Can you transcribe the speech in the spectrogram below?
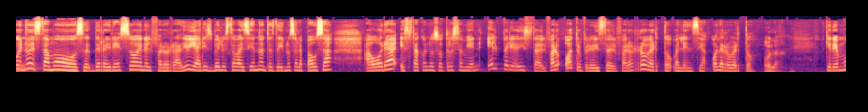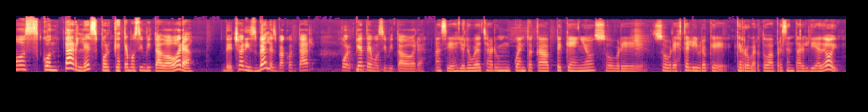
Bueno, estamos de regreso en el Faro Radio y Aris lo estaba diciendo antes de irnos a la pausa. Ahora está con nosotros también el periodista del Faro, otro periodista del Faro, Roberto Valencia. Hola Roberto. Hola. Queremos contarles por qué te hemos invitado ahora. De hecho, Arisbel les va a contar por qué te hemos invitado ahora. Así es, yo le voy a echar un cuento acá pequeño sobre, sobre este libro que, que Roberto va a presentar el día de hoy.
